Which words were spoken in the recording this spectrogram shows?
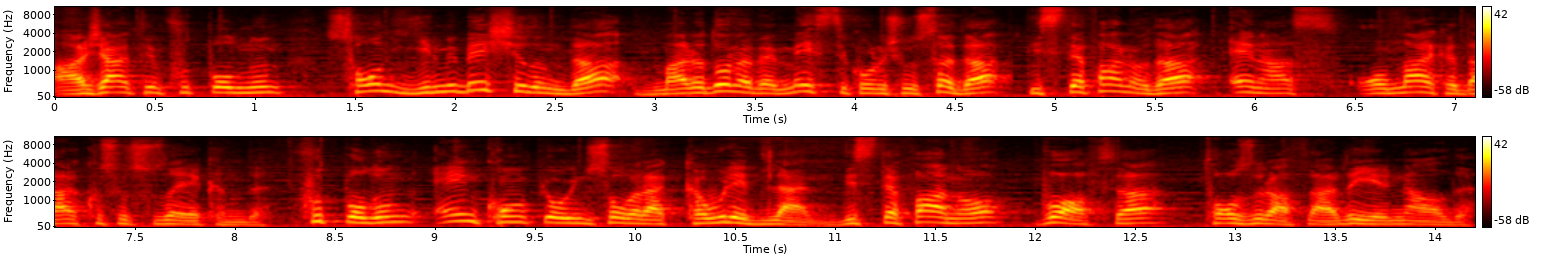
Arjantin futbolunun son 25 yılında Maradona ve Messi konuşulsa da Di Stefano da en az onlar kadar kusursuza yakındı. Futbolun en komple oyuncusu olarak kabul edilen Di Stefano bu hafta tozlu raflarda yerini aldı.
